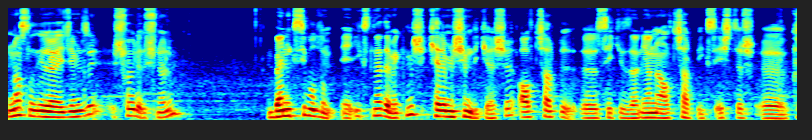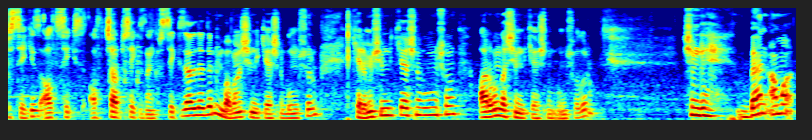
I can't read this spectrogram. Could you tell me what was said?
nasıl ilerleyeceğimizi şöyle düşünelim. Ben x'i buldum. E, x ne demekmiş? Kerem'in şimdiki yaşı 6 çarpı e, 8'den yani 6 çarpı x eşittir e, 48. 6, 8, 6 çarpı 8'den 48 elde ederim. Babanın şimdiki yaşını bulmuş olurum. Kerem'in şimdiki yaşını bulmuş olurum. Arabanın da şimdiki yaşını bulmuş olurum. Şimdi ben ama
